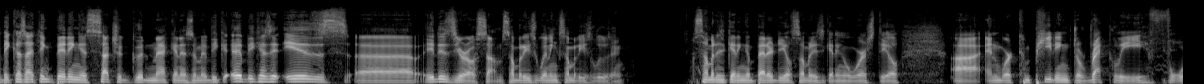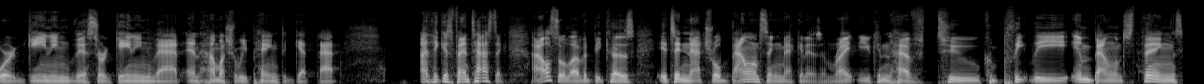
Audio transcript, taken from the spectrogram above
because I think bidding is such a good mechanism because it is uh, it is zero sum. Somebody's winning, somebody's losing somebody's getting a better deal, somebody's getting a worse deal, uh, and we're competing directly for gaining this or gaining that, and how much are we paying to get that? I think is fantastic. I also love it because it's a natural balancing mechanism, right? You can have two completely imbalanced things,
